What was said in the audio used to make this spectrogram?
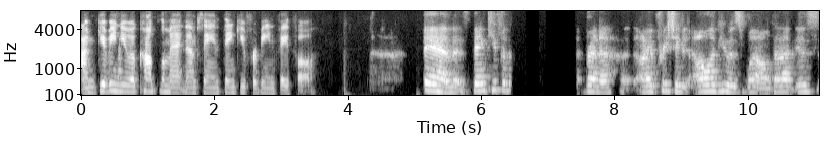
I'm giving you a compliment, and I'm saying thank you for being faithful. And thank you for the, Brenna, I appreciate all of you as well. That is,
